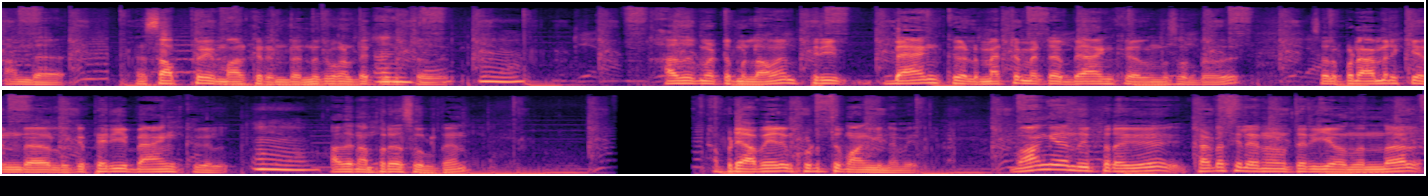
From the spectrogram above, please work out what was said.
அந்த சப்ளை மார்க்கெட் என்ற நிறுவனத்தை கொடுத்தது. அது மட்டும் இல்லாமல் பெரிய பேங்க்குகள் மெட்ட மெட்ட பேங்க்குகள்னு சொல்றது. சொல்லப்போனால் அளவுக்கு பெரிய பேங்க்குகள் அதை நான் பிறகு சொல்றேன். அப்படி அவையிலும் கொடுத்து வாங்கினவை. வாங்கினது பிறகு கடைசியில் என்ன தெரிய வந்திருந்தால்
